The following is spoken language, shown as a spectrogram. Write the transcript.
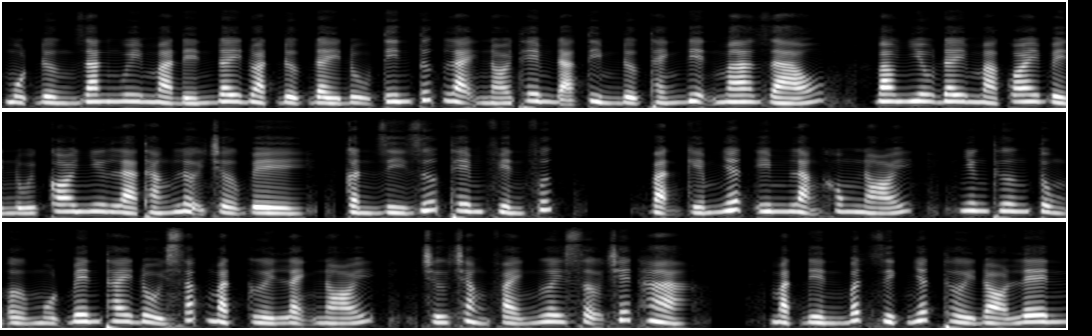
một đường gian nguy mà đến đây đoạt được đầy đủ tin tức lại nói thêm đã tìm được thánh điện ma giáo. Bao nhiêu đây mà quay về núi coi như là thắng lợi trở về, cần gì rước thêm phiền phức. Vạn kiếm nhất im lặng không nói, nhưng thương tùng ở một bên thay đổi sắc mặt cười lạnh nói, chứ chẳng phải ngươi sợ chết hả? Mặt điền bất dịch nhất thời đỏ lên,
